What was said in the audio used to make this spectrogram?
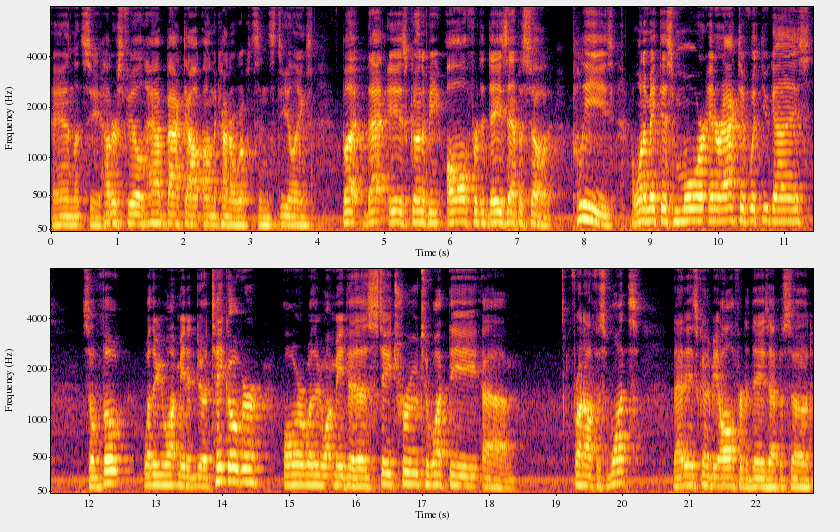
And let's see, Huddersfield have backed out on the Connor Wilkinson's dealings, but that is going to be all for today's episode. Please, I want to make this more interactive with you guys. So vote whether you want me to do a takeover or whether you want me to stay true to what the um, front office wants. That is going to be all for today's episode.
